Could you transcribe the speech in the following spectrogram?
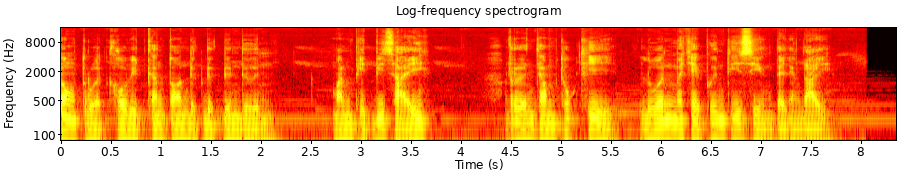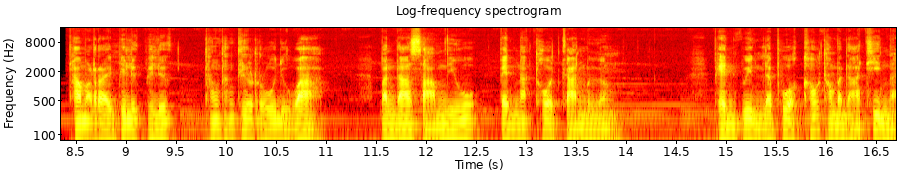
ต้องตรวจโควิดกันตอนดึกดึกดื่นดื่นๆมันผิดวิสัย เรือนจำทุกที่ล้วนไม่ใช่พื้นที่เสี่ยงแต่อย่างใดทำอะไรพิลึกพิลึกทั้งทั้งที่รู้อยู่ว่า บรรดาสามนิ้วเป็นนักโทษการเมือง เพนกวินและพวกเขาธรรมดาที่ไหน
